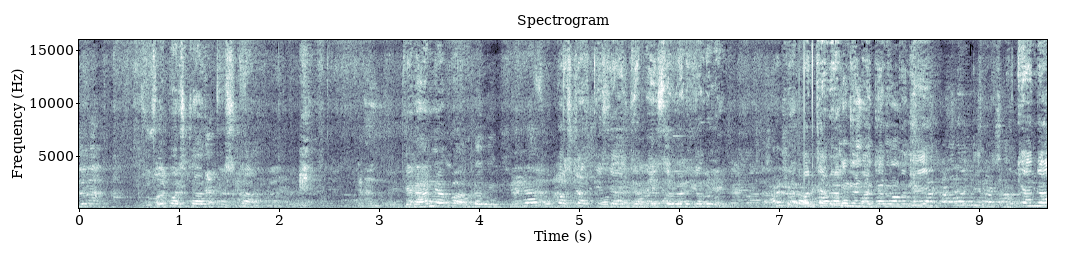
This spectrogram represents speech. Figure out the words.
Super star Krishna super star Krishna జన్మదిన ముఖ్యంగా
